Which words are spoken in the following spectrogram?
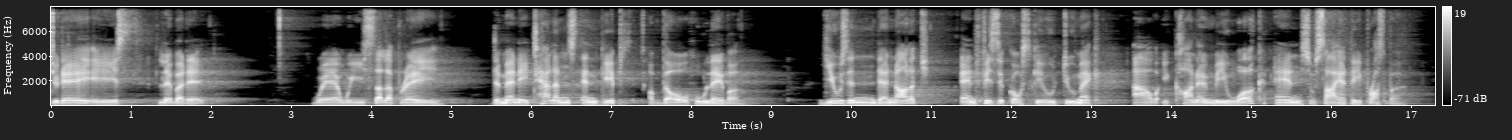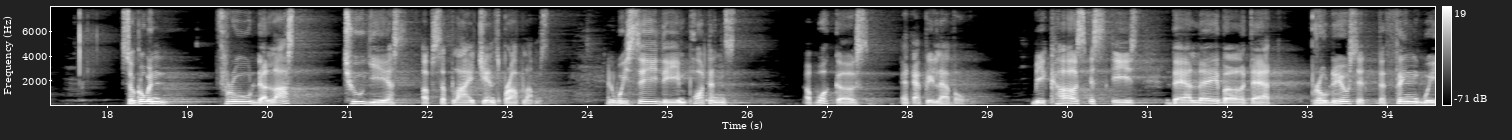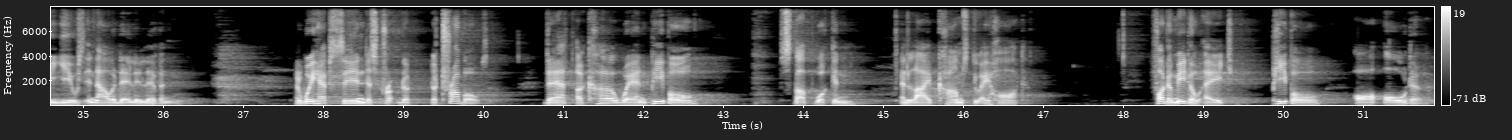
Today is Labor Day, where we celebrate the many talents and gifts of those who labor, using their knowledge and physical skill to make our economy work and society prosper. So, going through the last two years of supply chain problems, and we see the importance of workers at every level because it is their labor that produces the thing we use in our daily living. And we have seen the, the, the troubles that occur when people stop working and life comes to a halt. For the middle age, people are older,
